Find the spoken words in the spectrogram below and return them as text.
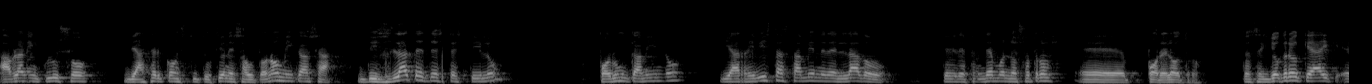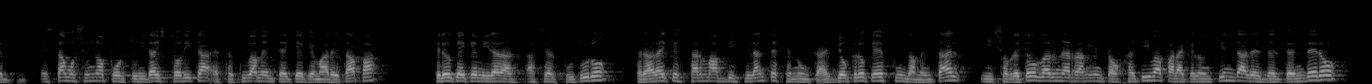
hablan incluso de hacer constituciones autonómicas, o sea, dislates de este estilo por un camino y a revistas también en el lado que defendemos nosotros eh, por el otro. Entonces, yo creo que hay, eh, estamos en una oportunidad histórica, efectivamente hay que quemar etapa, creo que hay que mirar hacia el futuro, pero ahora hay que estar más vigilantes que nunca. Yo creo que es fundamental y sobre todo dar una herramienta objetiva para que lo entienda desde el tendero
